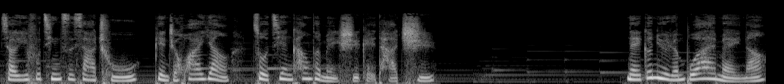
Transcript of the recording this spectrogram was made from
小姨夫亲自下厨，变着花样做健康的美食给她吃。哪个女人不爱美呢？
